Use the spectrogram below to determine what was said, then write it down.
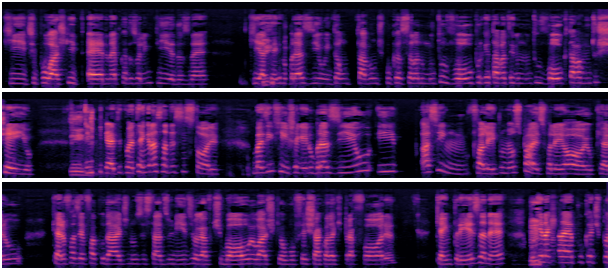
que, tipo, acho que era na época das Olimpíadas, né? Que ia Sim. ter no Brasil. Então, estavam, tipo, cancelando muito voo, porque tava tendo muito voo que tava muito cheio. Sim. Enfim, é, foi até engraçada essa história. Mas, enfim, cheguei no Brasil e, assim, falei pros meus pais. Falei, ó, eu quero, quero fazer faculdade nos Estados Unidos, jogar futebol. Eu acho que eu vou fechar com a daqui pra fora, que é a empresa, né? Porque naquela época, tipo,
